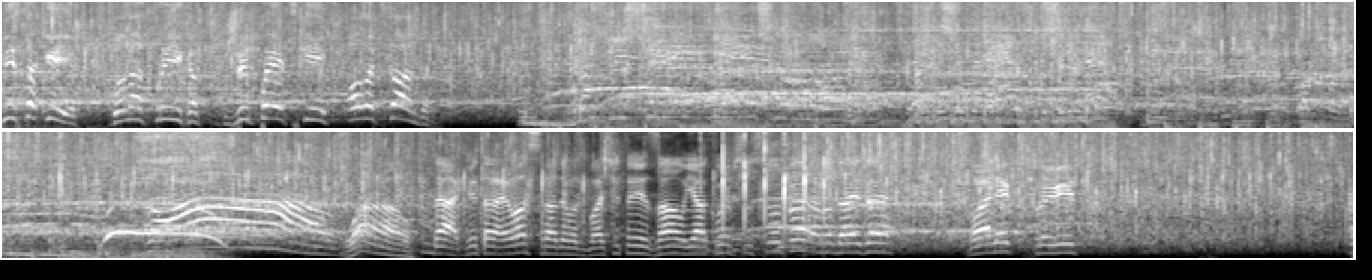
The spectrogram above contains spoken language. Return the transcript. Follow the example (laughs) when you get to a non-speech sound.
Київ. До нас приїхав Жипецький Олександр. Вау! Вау! Так, вітаю вас, радий вас бачити. Зал, як ви? Все супер. А ну дайте. Валік, привіт.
